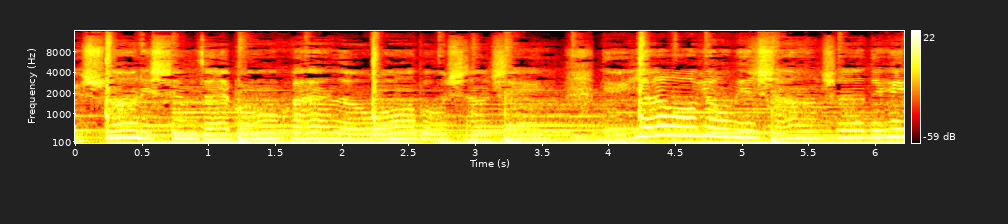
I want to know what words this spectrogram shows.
别说你现在不快乐，我不相信。你要我永远想着你，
